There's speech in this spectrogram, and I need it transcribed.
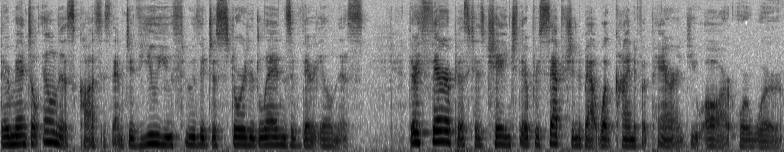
Their mental illness causes them to view you through the distorted lens of their illness. Their therapist has changed their perception about what kind of a parent you are or were.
